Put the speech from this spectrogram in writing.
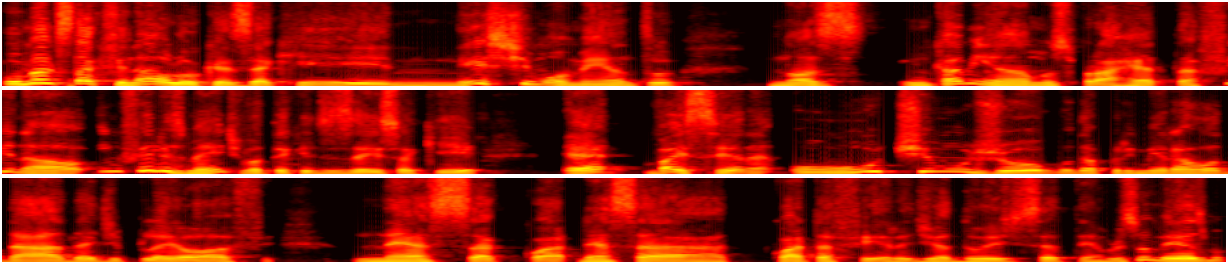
O meu destaque final, Lucas, é que neste momento nós encaminhamos para a reta final. Infelizmente, vou ter que dizer isso aqui, é vai ser, né, o último jogo da primeira rodada de playoff nessa nessa quarta-feira, dia 2 de setembro. Isso mesmo,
